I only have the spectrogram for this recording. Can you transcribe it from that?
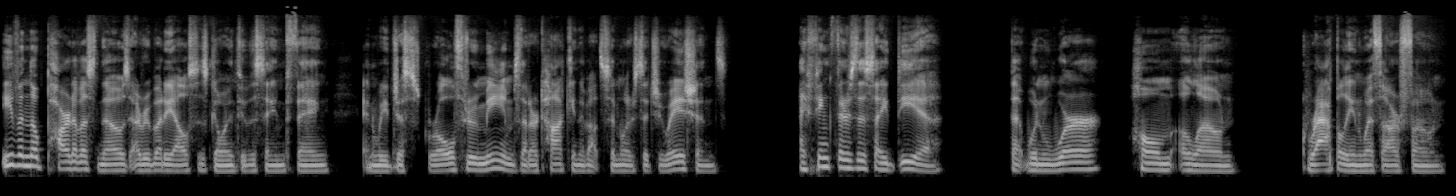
Even though part of us knows everybody else is going through the same thing and we just scroll through memes that are talking about similar situations, I think there's this idea that when we're home alone, grappling with our phone,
